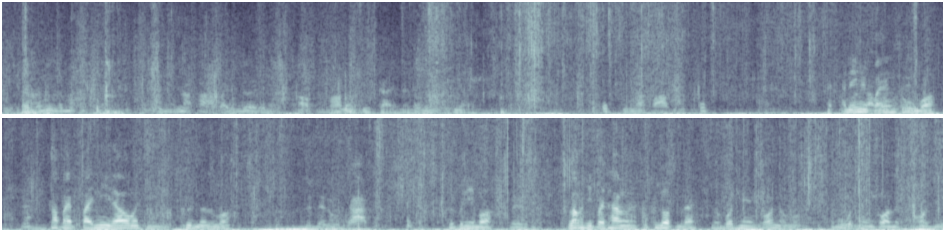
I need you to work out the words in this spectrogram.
ไรนะหน้าผาไปเรื่อยครับพามันตีไก่นะเป็นเนี่ยอุ๊บหน้าผาอันนี้คือไปทางซูมบ่ถ้าไปไปนี่แล้วมันจะขึ้นนั่นบ่ไม่ใช่หนูชาติคือไปนี่บ่นี่แล้วก็จะไปทางรถนะรถบดแหงก่อนเนาะบดแหงก่อนเลยอ๋อดี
